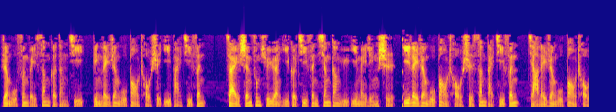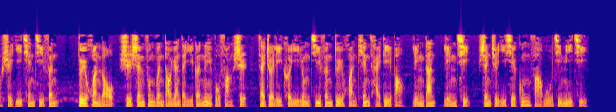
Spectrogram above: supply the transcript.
任务分为三个等级，丙类任务报酬是一百积分。在神风学院，一个积分相当于一枚灵石。乙类任务报酬是三百积分，甲类任务报酬是一千积分。兑换楼是神风问道院的一个内部坊市，在这里可以用积分兑换天材地宝、灵丹、灵器，甚至一些功法武技秘籍。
